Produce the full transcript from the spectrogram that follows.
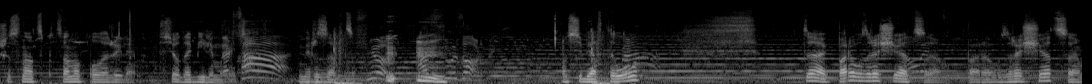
16 пацанов положили. Все, добили мы этих мерзавцев. У себя в тылу. Так, пора возвращаться. Пора возвращаться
